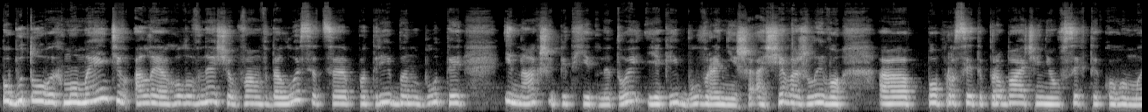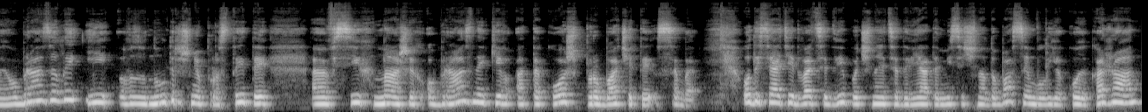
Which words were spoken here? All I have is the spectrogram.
побутових моментів, але головне, щоб вам вдалося, це потрібен бути інакший підхід, не той, який був раніше. А ще важливо е, попросити пробачення у всіх тих, кого ми образили, і внутрішньо простити е, всіх наших образників, а також пробачити себе. О 10.22 почнеться 9 місячна доба, символ якої кажан,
